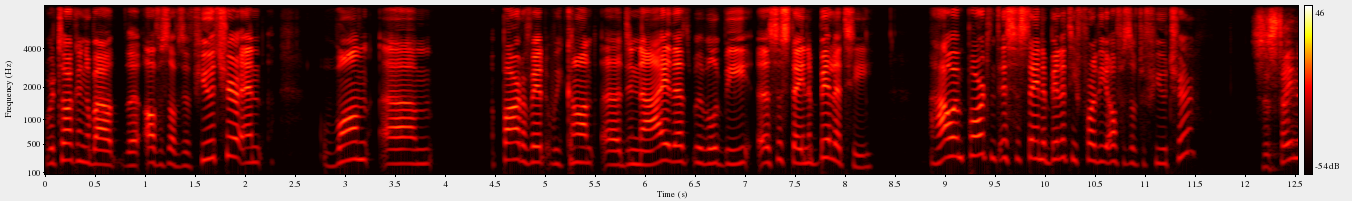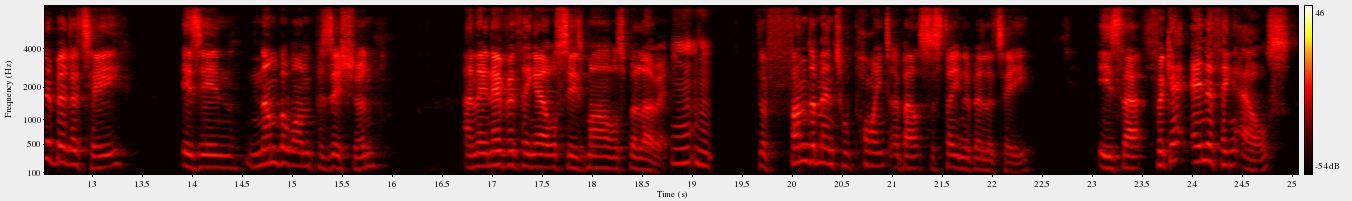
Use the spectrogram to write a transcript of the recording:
we're talking about the office of the future, and one um, part of it we can't uh, deny that will be uh, sustainability. How important is sustainability for the office of the future? Sustainability is in number one position, and then everything else is miles below it. Mm-hmm. The fundamental point about sustainability is that forget anything else,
